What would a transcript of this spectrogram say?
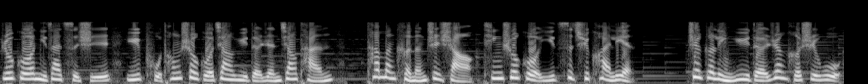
如果你在此时与普通受过教育的人交谈他们可能至少听说过一次区块链。这个领域的任何事物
